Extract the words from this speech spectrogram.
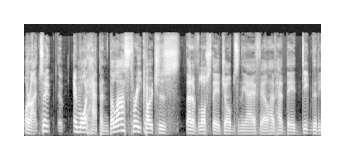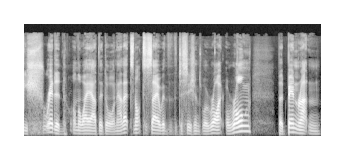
All right. So, and what happened? The last three coaches that have lost their jobs in the AFL have had their dignity shredded on the way out the door. Now, that's not to say whether the decisions were right or wrong, but Ben Rutten,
